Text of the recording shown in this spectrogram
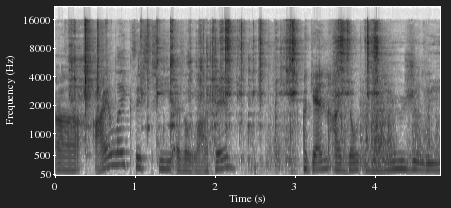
Uh, I like this tea as a latte. Again, I don't usually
